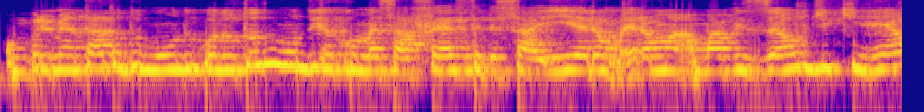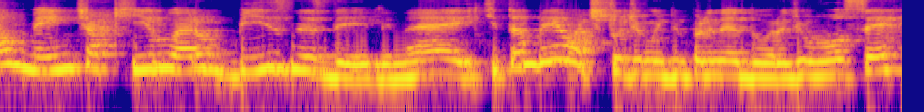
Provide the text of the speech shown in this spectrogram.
cumprimentar todo mundo. Quando todo mundo ia começar a festa, ele saía, era, era uma, uma visão de que realmente aquilo era o business dele, né? E que também é uma atitude muito empreendedora, de você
